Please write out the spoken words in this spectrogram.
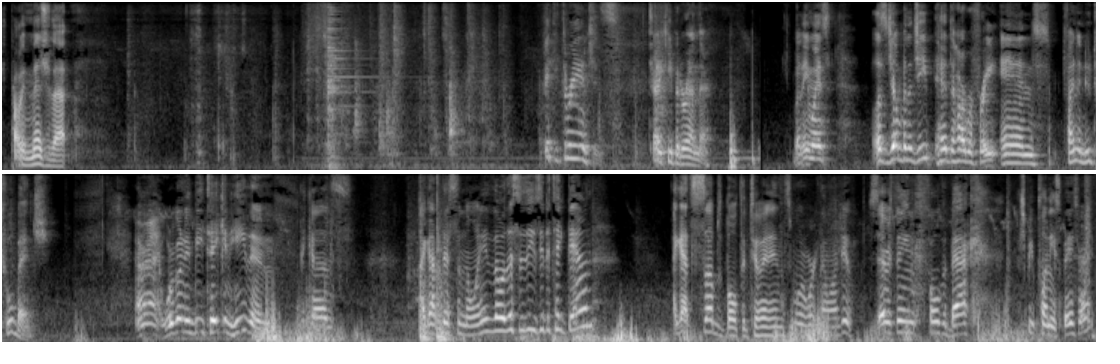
should probably measure that. Fifty-three inches. Try to keep it around there. But anyways, let's jump in the Jeep, head to Harbor Freight, and find a new tool bench. All right, we're going to be taking Heathen because I got this in the way. Though this is easy to take down, I got subs bolted to it, and it's more work than I want to do. So everything folded back. Should be plenty of space, right?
